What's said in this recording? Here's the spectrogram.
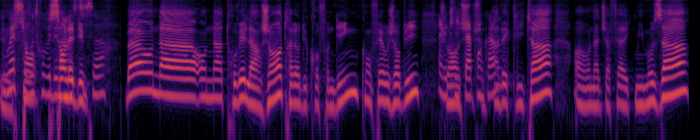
Et où est-ce que vous trouvez des investisseurs? Ben, on, a, on a trouvé l'argent à travers du crowdfunding qu'on fait aujourd'hui. Avec l'ITA.com Avec l'ITA. On a déjà fait avec Mimosa.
